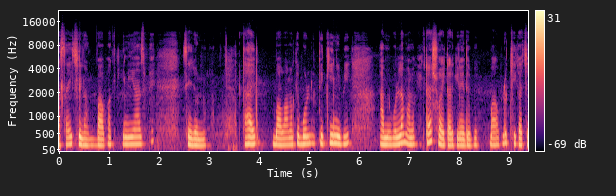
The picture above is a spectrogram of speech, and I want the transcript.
আশায় ছিলাম, বাবা কী নিয়ে আসবে সেই জন্য তাই বাবা আমাকে বলল, তুই কী নিবি? আমি বললাম, আমাকে একটা সোয়েটার কিনে দেবে। বাবা বলল, ঠিক আছে,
